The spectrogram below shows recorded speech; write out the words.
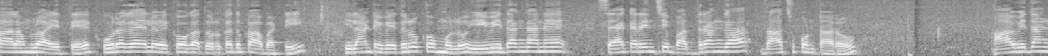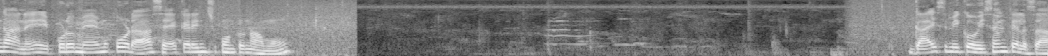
కాలంలో అయితే కూరగాయలు ఎక్కువగా దొరకదు కాబట్టి ఇలాంటి వెదురు కొమ్ములు ఈ విధంగానే సేకరించి భద్రంగా దాచుకుంటారు. ఆ విధంగానే ఇప్పుడు మేము కూడా సేకరించుకుంటున్నాము. గాయస్ మీకు విషయం తెలుసా?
